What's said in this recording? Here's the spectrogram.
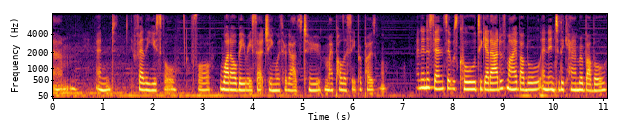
um, and fairly useful for what I'll be researching with regards to my policy proposal. And in a sense, it was cool to get out of my bubble and into the Canberra bubble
